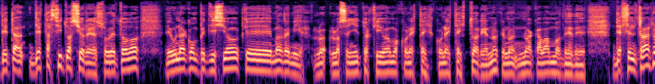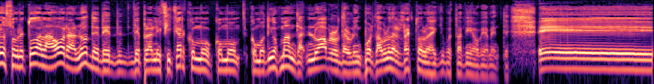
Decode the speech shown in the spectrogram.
de, de estas situaciones, sobre todo en una competición que, madre mía, los señitos que íbamos con esta con esta historia, ¿no? que no, no acabamos de, de, de, centrarnos sobre todo a la hora ¿no? de, de planificar como, como, como Dios manda. No hablo de lo importa, hablo del resto de los equipos también, obviamente. Eh,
